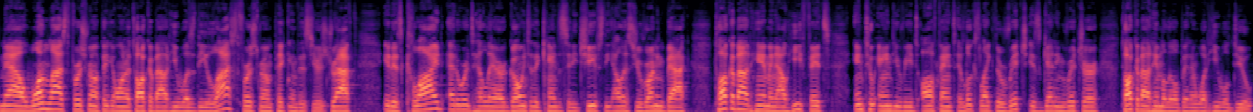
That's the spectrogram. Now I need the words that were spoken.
Now, one last first round pick I want to talk about. He was the last first round pick in this year's draft. It is Clyde Edwards Helaire going to the Kansas City Chiefs, the LSU running back. Talk about him and how he fits into Andy Reid's offense. It looks like the rich is getting richer. Talk about him a little bit and what he will do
